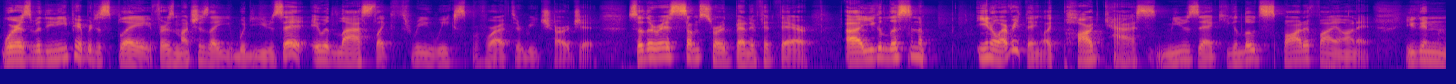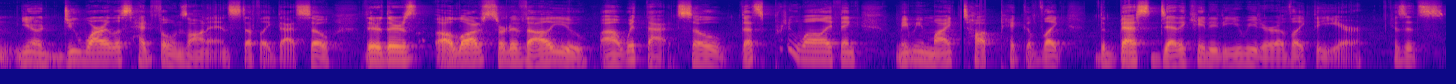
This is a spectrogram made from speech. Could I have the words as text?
Whereas with the e-paper display for as much as i would use it it would last like three weeks before i have to recharge it. So there is some sort of benefit there. Uh, you can listen to you know everything like podcasts music you can load spotify on it. You can you know do wireless headphones on it and stuff like that. So there there's a lot of sort of value uh, with that. So that's pretty well i think maybe my top pick of like the best dedicated e-reader of like the year. Because it's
